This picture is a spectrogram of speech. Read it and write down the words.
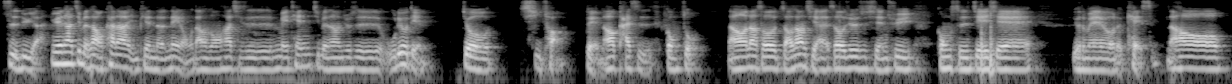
自律啊，因为他基本上我看他影片的内容当中，他其实每天基本上就是五六点就起床，对，然后开始工作，然后那时候早上起来的时候就是先去公司接一些有的没有的 case，然后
